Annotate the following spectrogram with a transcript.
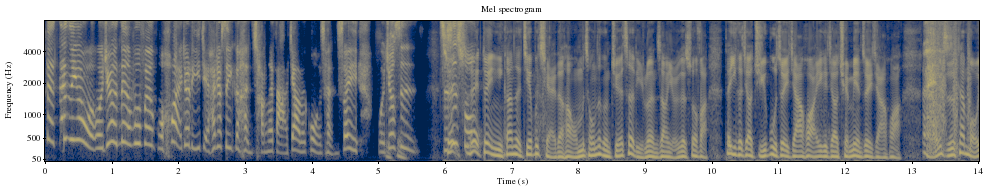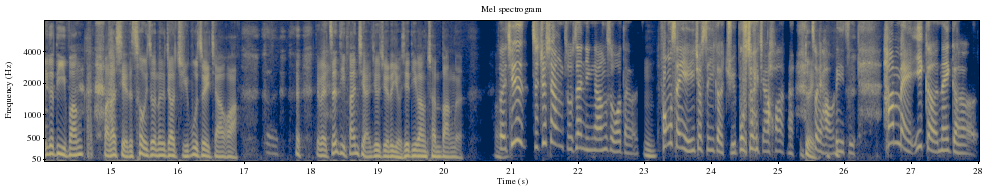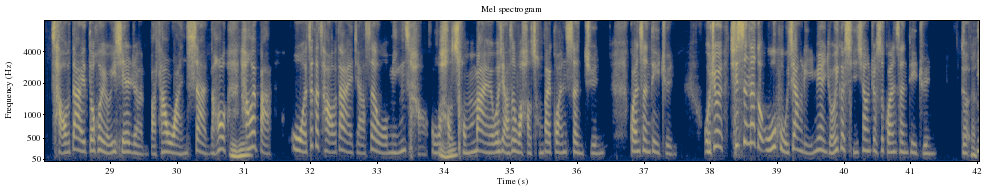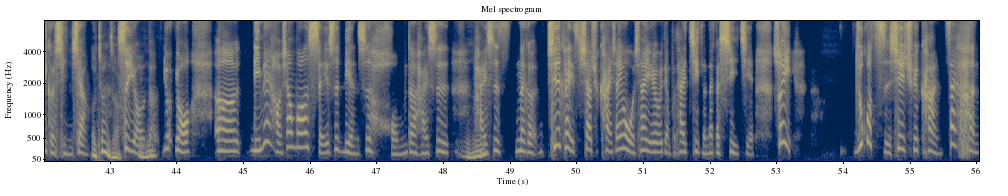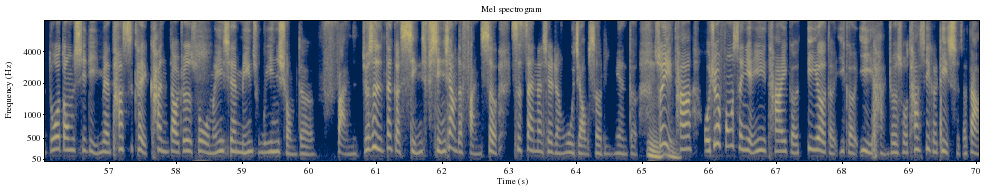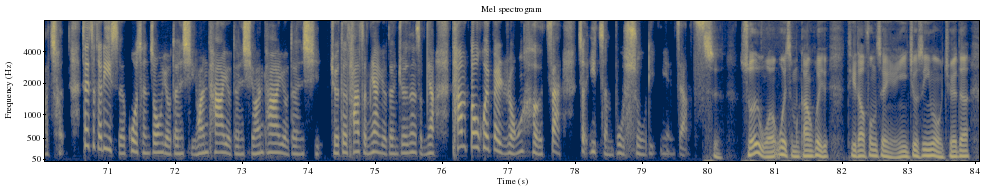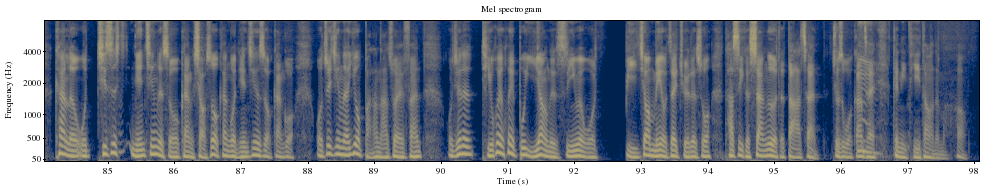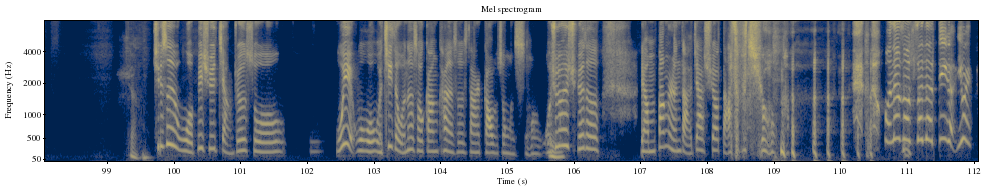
但但是因为我我觉得那个部分，我后来就理解，它就是一个很长的打架的过程，所以我就是。只是说，所以对你刚才接不起来的哈，我们从这种决策理论上有一个说法，它一个叫局部最佳化，一个叫全面最佳化。我们只是看某一个地方把它写的凑一凑，那个叫局部最佳化，对不对？整体翻起来就觉得有些地方穿帮了。对，其实这就像主持人您刚刚说的，嗯，《封神演义》就是一个局部最佳化的最好例子。它每一个那个朝代都会有一些人把它完善，然后他会把。我这个朝代，假设我明朝，我好崇拜。我假设我好崇拜关圣君、关圣帝君。我就其实那个五虎将里面有一个形象，就是关圣帝君的一个形象。哦，这样子是有的，有有呃，里面好像不知道谁是脸是红的，还是还是那个，其实可以下去看一下，因为我现在也有一点不太记得那个细节，所以。如果仔细去看，在很多东西里面，它是可以看到，就是说我们一些民族英雄的反，就是那个形形象的反射，是在那些人物角色里面的。所以，他我觉得《封神演义》它一个第二的一个意涵，就是说它是一个历史的大臣。在这个历史的过程中，有的人喜欢他，有的人喜欢他，有的人喜觉得他怎么样，有的人觉得那怎么样，他们都会被融合在这一整部书里面，这样子。是。所以，我为什么刚刚会提到《封神演义》，就是因为我觉得看了，我其实年轻的时候看，小时候看过，年轻的时候看过。我最近呢又把它拿出来翻，我觉得体会会不一样的是，因为我比较没有再觉得说它是一个善恶的大战，就是我刚才跟你提到的嘛，哈。这样。其实我必须讲，就是说，我也我我我记得我那时候刚看的时候是大概高中的时候，我就会觉得两帮人打架需要打这么久吗？我那时候真的第一个，因为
